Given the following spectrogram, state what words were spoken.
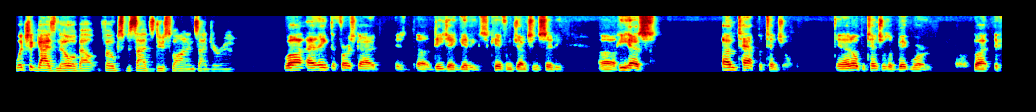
what should guys know about folks besides Deuce Vaughn inside your room? Well, I think the first guy is uh, DJ Giddens, kid from Junction City. Uh, he has untapped potential, and I know potential is a big word, but if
